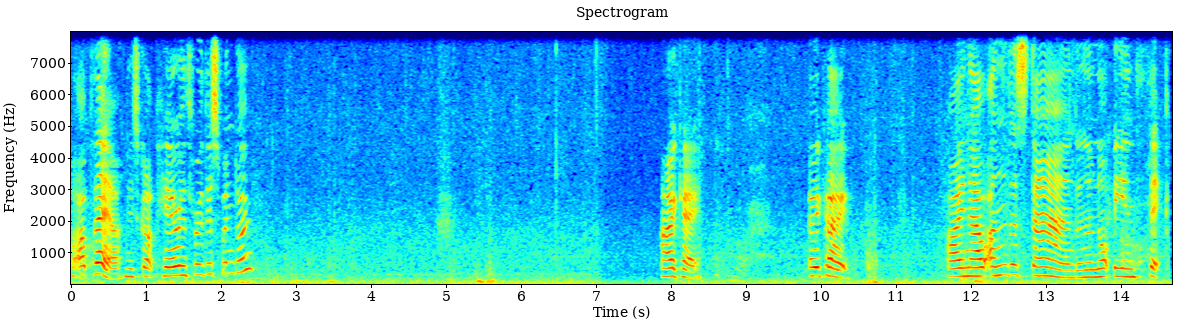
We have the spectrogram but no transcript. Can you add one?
Well, up there. Need to go up here and through this window? Okay. Okay. I now understand and I'm not being thick.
